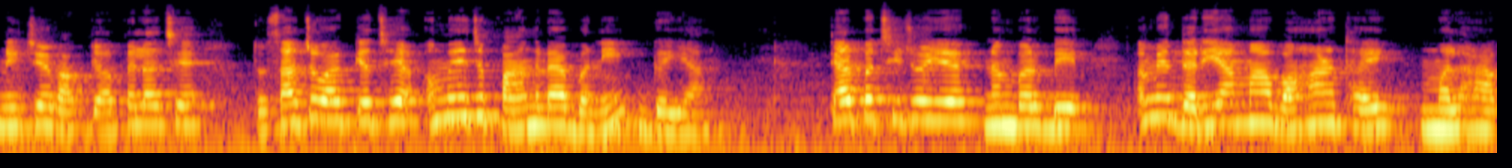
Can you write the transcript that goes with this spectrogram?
નીચે વાક્યો આપેલા છે. તો સાચું વાક્ય છે, અમે જ પાંદડા બની ગયા. ત્યાર પછી જોઈએ નંબર બે, અમે દરિયામાં વહાણ થઈ મલ્હા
